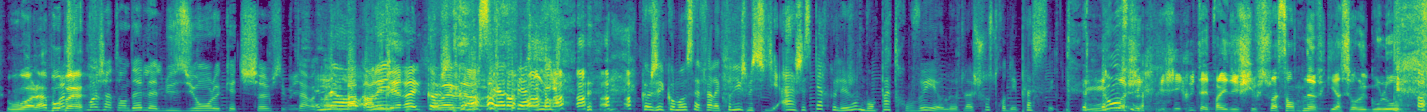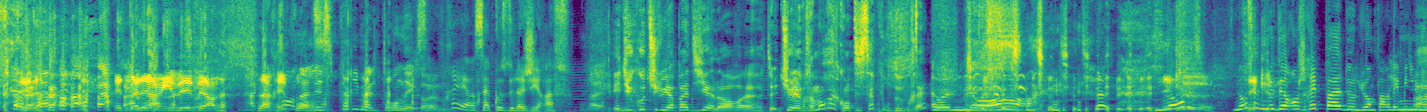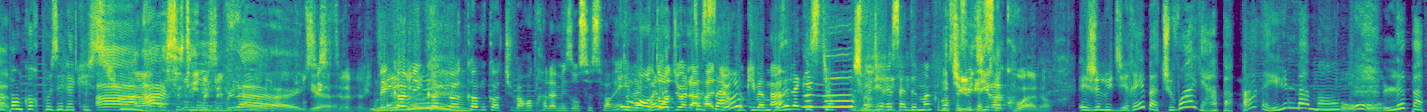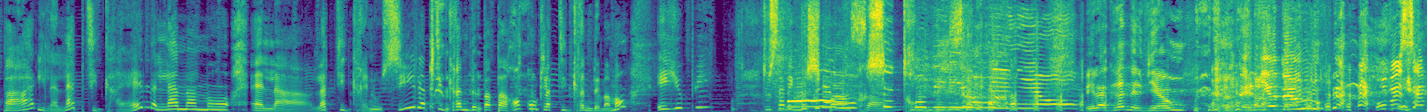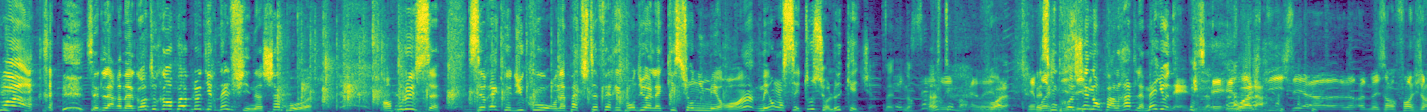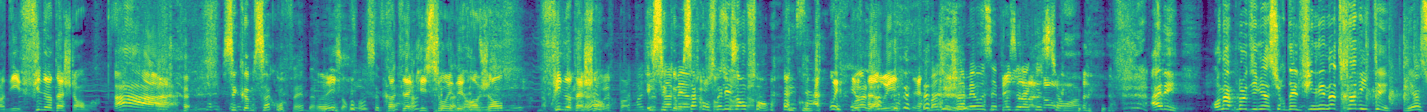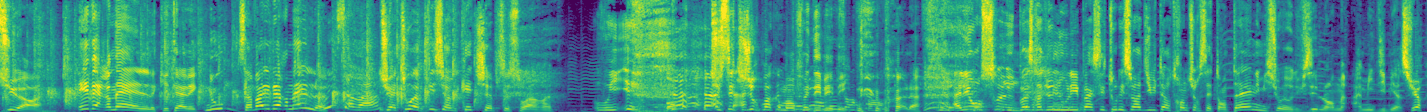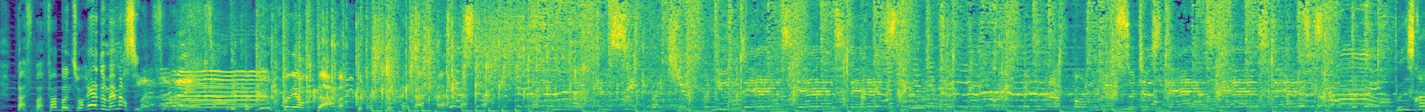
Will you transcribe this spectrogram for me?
Voilà, bon moi, ben... je- moi, j'attendais l'allusion, le ketchup. Je me suis dit, putain, on va quand Non, même pas parler oui, des règles quand quand j'ai commencé à faire les- quand j'ai commencé à faire la chronique, je me suis dit ah j'espère que les gens ne vont pas trouver euh, le- la chose trop déplacée. Non, j'ai cru que t'allais parler du chiffre 69 qu'il y a sur le goulot. et t'allais arriver vers la, la À quel point on a réponse. l'esprit mal tourné Oui, quand c'est même. vrai, hein, c'est à cause de la girafe. Ouais. Et du coup, tu lui as pas dit alors euh, tu- Tu lui as vraiment raconté ça pour de vrai Euh, non, non, C'est que- non, c'est ça ne que- me dérangerait pas de lui en parler, mais il ne Ah. m'a pas encore posé la question. Ah, ah, c'était une blague pensais que c'était la vérité. Mais, Mais comme, oui. comme, comme quand tu vas rentrer à la maison ce soir, il Et t'a ben voilà, entendu à la c'est ça. radio. Donc il va me poser la question. Je vous dirai ça demain comment Et ça tu lui diras passé. quoi alors? Et je lui dirai, bah tu vois, il y a un papa et une maman. Oh. Le papa, il a la petite graine, la maman, elle a la petite graine aussi, la petite graine de papa rencontre la petite graine de maman, et youpi Tout ça avec beaucoup d'amour. C'est trop mignon Et la graine, elle vient où Elle vient de où On veut savoir C'est de l'arnaque. En tout cas, on peut applaudir Delphine, un chapeau. En plus, c'est vrai que du coup, on n'a pas tout à fait répondu à la question numéro 1, mais on sait tout sur le ketchup maintenant. hein. Exactement. Ah ouais. voilà. Et la moi, semaine je disais- prochaine, on parlera de la mayonnaise. Et, et voilà. moi, je disais à, à mes enfants, je leur dis, file dans ta chambre. Ah C'est comme ça qu'on fait, bah, Oui. les enfants, c'est Quand la hein. question est dérangeante, file dans ta chambre. Et c'est comme ça qu'on fait les enfants, du coup. Oui, Voilà. ah oui. Moi, j'ai jamais osé poser la question. hein. Allez, on applaudit bien sûr Delphine et notre invité, bien sûr, Evernel, qui était avec nous. Ça va, Evernel? Oui, ça va. Tu as tout appris sur le ketchup ce soir. Oui. Bon, tu sais toujours pas comment on fait des bébés. voilà. Allez, on se Buzz Radio n'oublie pas, c'est tous les soirs à 18h30 sur cette antenne. L'émission est diffusée le lendemain à midi, bien sûr. Paf, paf, paf, bonne soirée, à demain, merci. on est en retard.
